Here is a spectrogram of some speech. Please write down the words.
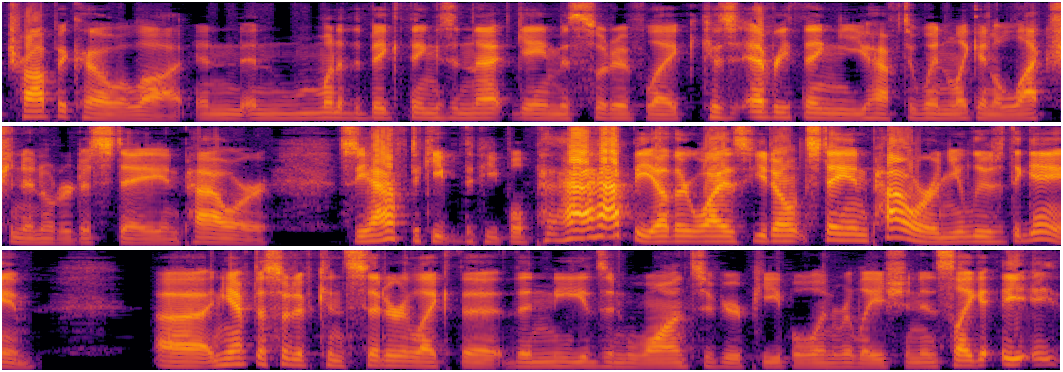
Tropico a lot, and, and one of the big things in that game is sort of like because everything you have to win like an election in order to stay in power, so you have to keep the people happy, otherwise you don't stay in power and you lose the game. Uh, and you have to sort of consider like the the needs and wants of your people in relation. It's like i- i-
